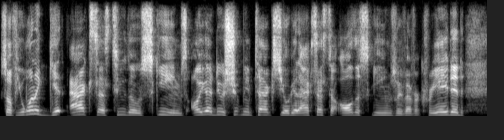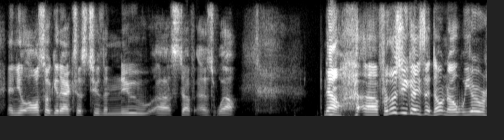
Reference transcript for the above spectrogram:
So if you want to get access to those schemes, all you got to do is shoot me a text. You'll get access to all the schemes we've ever created, and you'll also get access to the new uh, stuff as well. Now, uh, for those of you guys that don't know, we are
